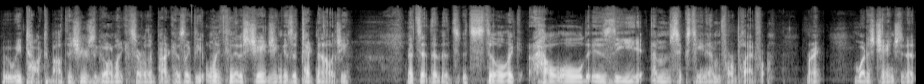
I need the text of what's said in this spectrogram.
We, we talked about this years ago on like several other podcasts. Like the only thing that is changing is a technology. That's it. That, that's it's still like how old is the M16 M4 platform, right? What has changed in it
